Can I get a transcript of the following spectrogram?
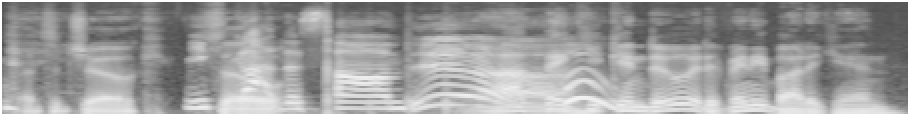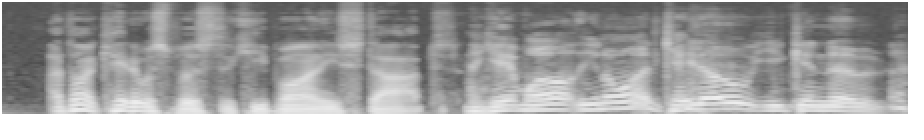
That's a joke. You so got this, Tom. Yeah. I think you can do it if anybody can. I thought Kato was supposed to keep on. He stopped. Okay, well, you know what, Cato, you can, uh,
